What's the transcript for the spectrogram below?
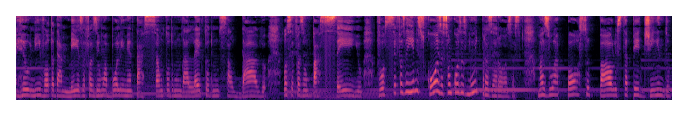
reunir em volta da mesa, fazer uma boa alimentação, todo mundo alegre, todo mundo saudável, você fazer um passeio, você fazer N coisas, são coisas muito prazerosas. Mas o apóstolo Paulo está pedindo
